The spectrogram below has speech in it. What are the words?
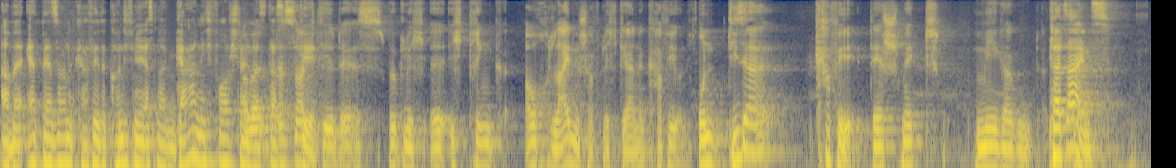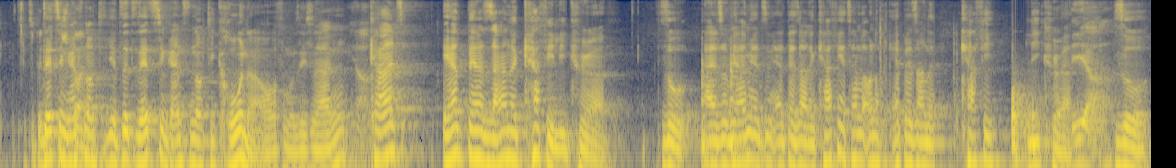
aber Erdbeersahne-Kaffee, da konnte ich mir erstmal gar nicht vorstellen, Aber dass das, das, ich geht. dir, der ist wirklich, äh, ich trinke auch leidenschaftlich gerne Kaffee. Und, dieser Kaffee, der schmeckt mega gut. Platz eins. Jetzt bin ich Setzt den, ganzen noch, jetzt setzt den Ganzen noch die Krone auf, muss ich sagen. Ja. Karls Erdbeersahne-Kaffee-Likör. So, also wir haben jetzt den Erdbeersahne-Kaffee, jetzt haben wir auch noch Erdbeersahne-Kaffee-Likör. Ja. So,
